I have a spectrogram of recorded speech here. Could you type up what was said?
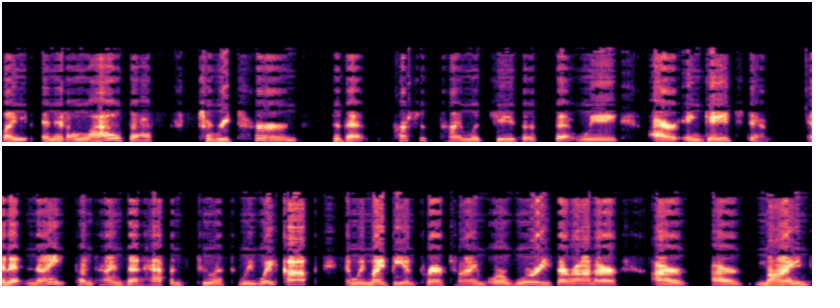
plate and it allows us to return to that precious time with Jesus that we are engaged in. And at night, sometimes that happens to us. We wake up and we might be in prayer time or worries are on our, our, our mind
